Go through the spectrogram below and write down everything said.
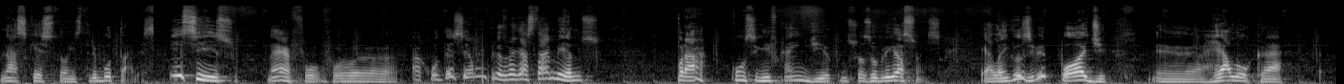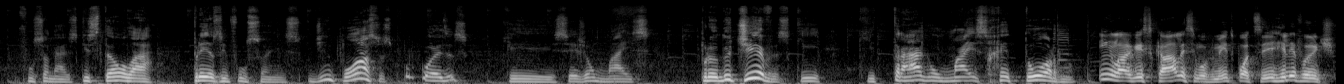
nas questões tributárias. E se isso né, for, for uh, acontecer, uma empresa vai gastar menos para conseguir ficar em dia com suas obrigações. Ela, inclusive, pode é, realocar funcionários que estão lá presos em funções de impostos por coisas que sejam mais produtivas, que, que tragam mais retorno. Em larga escala, esse movimento pode ser relevante.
